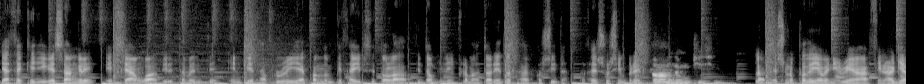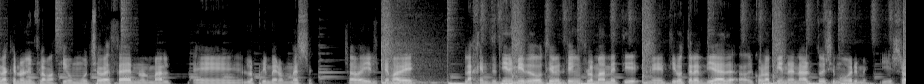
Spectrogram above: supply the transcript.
y haces que llegue sangre, ese agua directamente empieza a fluir y es cuando empieza a irse toda la citocina inflamatoria y todas estas cositas. Entonces, eso siempre. Solamente muchísimo. Claro, eso nos podría venir bien. Al final, quieras que no, la inflamación muchas veces es normal en los primeros meses, ¿sabes? Y el tema de la gente tiene miedo, hostia, tengo inflamado, me, me, tiro tres días con la pierna en alto y sin moverme. Y eso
